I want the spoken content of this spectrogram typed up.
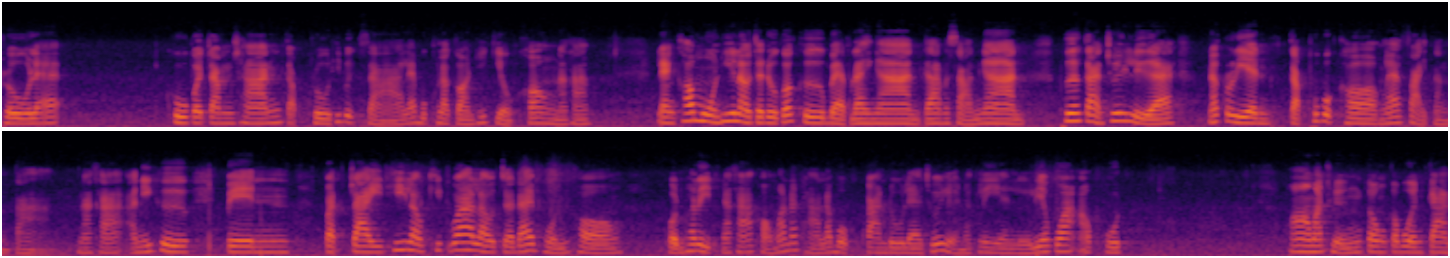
ครูและครูประจำชั้นกับครูที่ปรึกษาและบุคลากรที่เกี่ยวข้องนะคะ แหล่งข้อมูลที่เราจะดูก็คือแบบรายงาน การประสานงาน เพื่อการช่วยเหลือนักเรียนกับผู้ปกครองและฝ่ายต่างๆนะคะ อันนี้คือเป็นปัจจัยที่เราคิดว่าเราจะได้ผลของผลผลิตนะคะ ของมาตรฐานระบบการดูแลช่วยเหลือนักเรียน หรือเรียกว่า output พอมาถึงตรงกระบวนการ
